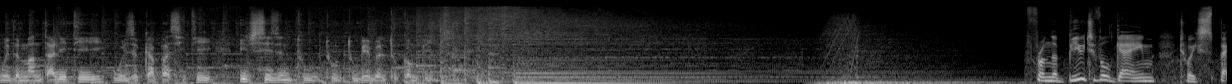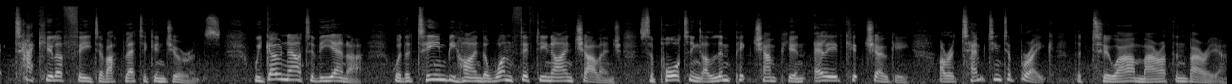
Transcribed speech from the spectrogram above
with the mentality, with the capacity each season to, to, to be able to compete. From the beautiful game to a spectacular feat of athletic endurance, we go now to Vienna, where the team behind the 159 challenge, supporting Olympic champion Eliud Kipchoge, are attempting to break the two-hour marathon barrier.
